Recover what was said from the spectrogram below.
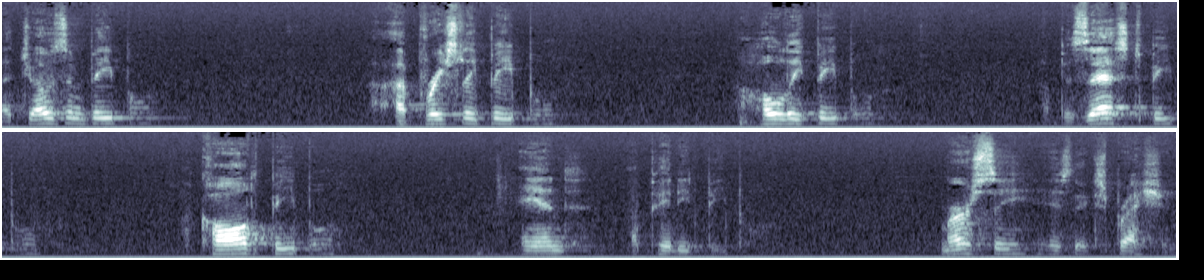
a chosen people, a priestly people, a holy people, a possessed people, a called people, and a pitied people. Mercy is the expression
